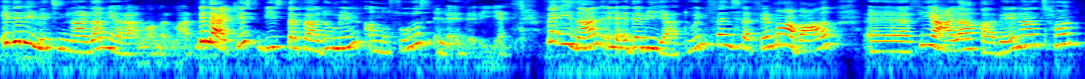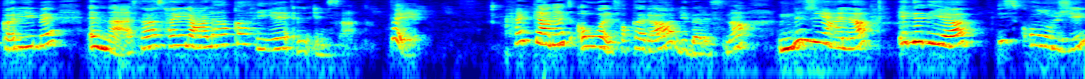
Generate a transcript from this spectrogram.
edebi metinlerden yararlanırlar. بالعكس بيستفادوا من النصوص الأدبية. فإذا الأدبيات والفلسفة مع بعض في علاقة بيناتهم قريبة إن أساس هاي العلاقة هي الإنسان. طيب هاي كانت أول فقرة بدرسنا نجي على أدبيات psikoloji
